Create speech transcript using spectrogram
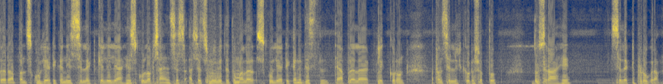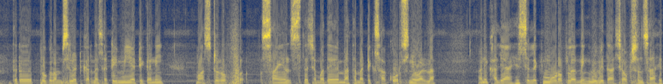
तर आपण स्कूल या ठिकाणी सिलेक्ट केलेले आहे स्कूल ऑफ सायन्सेस असेच विविध तुम्हाला स्कूल या ठिकाणी दिसतील ते आपल्याला क्लिक करून आपण सिलेक्ट करू शकतो. दुसरा आहे सिलेक्ट प्रोग्राम तर प्रोग्राम सिलेक्ट करण्यासाठी मी या ठिकाणी मास्टर ऑफ सायन्स त्याच्यामध्ये मॅथमॅटिक्स हा कोर्स निवडला. आणि खाली आहे सिलेक्ट मोड ऑफ लर्निंग विविध असे ऑप्शन्स आहेत.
